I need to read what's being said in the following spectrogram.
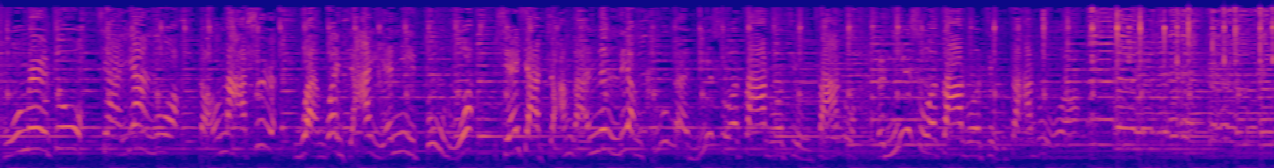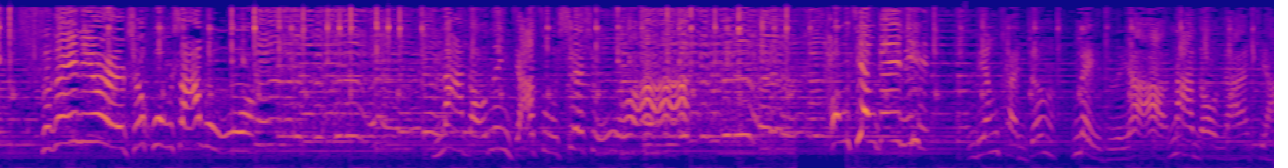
出门走见阎罗，到那时万贯家业你独落，撇下张干恁两口子，你说咋着就咋着，你说咋着就咋着，赐给你二尺红纱布，拿到恁家做鞋修啊。铜钱给你两串整，妹子呀，拿到俺家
